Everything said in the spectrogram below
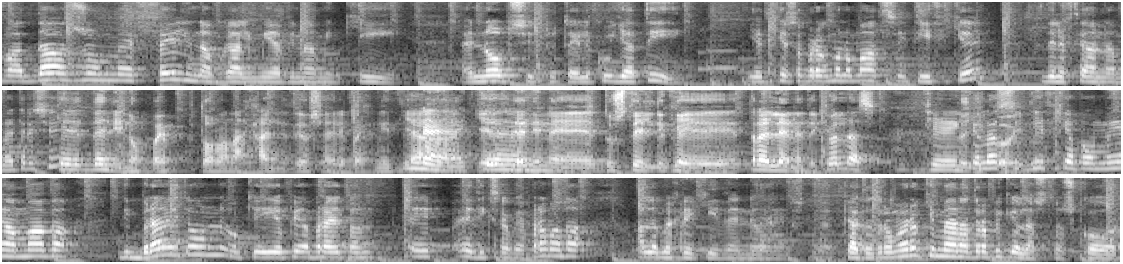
Φαντάζομαι θέλει να βγάλει μια δυναμική εν ώψη του τελικού. Γιατί, Γιατί και στο προηγούμενο μάτι ιτήθηκε στην τελευταία αναμέτρηση. Και δεν είναι ο Πεπ τώρα να χάνει δύο σερή παιχνίδια Ναι, και, και- δεν είναι του στυλ του και τρελαίνεται κιόλας. Και κιόλας ιτήθηκε από μια ομάδα την Brighton, okay, η οποία Brighton ε, έδειξε κάποια πράγματα, αλλά μέχρι εκεί δεν είναι ναι, κάτι τρομερό και με ανατροπή κιόλας στο σκορ ε,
